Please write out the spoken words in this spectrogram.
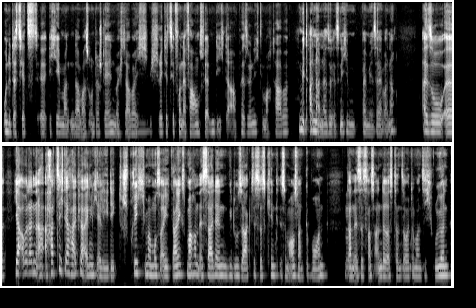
Ohne dass jetzt äh, ich jemanden da was unterstellen möchte. Aber ich, mhm. ich rede jetzt hier von Erfahrungswerten, die ich da persönlich gemacht habe. Mit anderen, also jetzt nicht im, bei mir selber, ne? Also äh, ja, aber dann hat sich der Hype ja eigentlich erledigt. Sprich, man muss eigentlich gar nichts machen, es sei denn, wie du sagtest, das Kind ist im Ausland geboren dann ist es was anderes, dann sollte man sich rühren.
